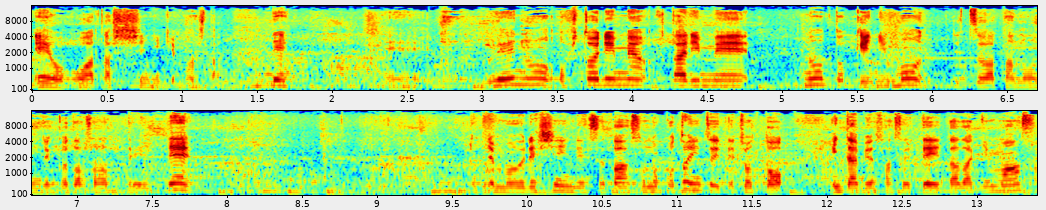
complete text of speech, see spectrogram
絵をお渡ししに来ました。で、えー、上のお一人目2人目の時にも実は頼んでくださっていてとても嬉しいんですがそのことについてちょっとインタビューさせていただきます。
